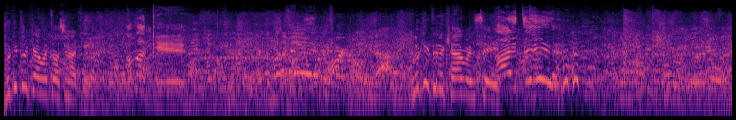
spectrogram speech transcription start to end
look into the camera and tell us you're not gay. I'm not gay. Look into the camera and say. I did.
